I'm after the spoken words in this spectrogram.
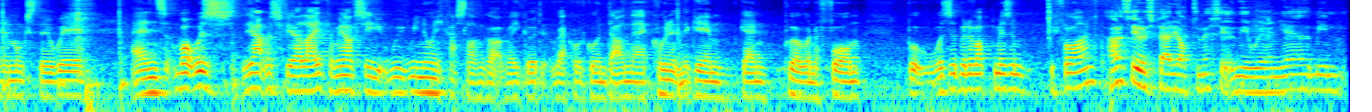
in amongst the away. And what was the atmosphere like? I mean, obviously, we, we know Newcastle haven't got a very good record going down there, coming into the game again, poor run of form. But was there a bit of optimism beforehand? I would say it was fairly optimistic in the away end, yeah. I mean,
